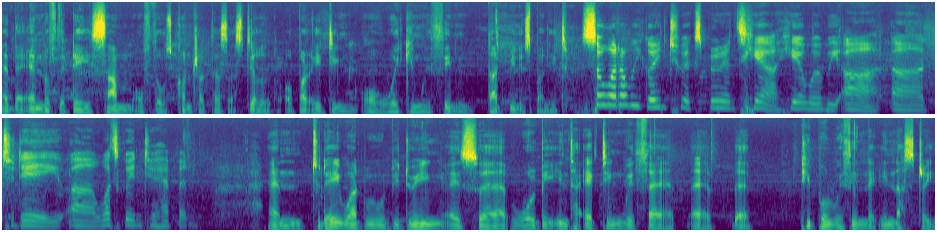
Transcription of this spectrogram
at the end of the day, some of those contractors are still operating or working within that municipality. So, what are we going to experience here, here where we are uh, today? Uh, what's going to happen? And today, what we will be doing is uh, we'll be interacting with uh, uh, uh, people within the industry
